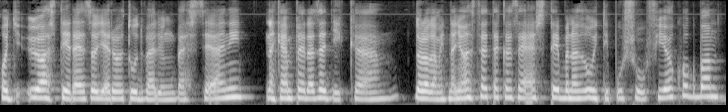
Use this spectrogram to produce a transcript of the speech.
hogy ő azt érezze, hogy erről tud velünk beszélni. Nekem például az egyik dolog, amit nagyon szeretek az EST-ben, az új típusú fiókokban,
